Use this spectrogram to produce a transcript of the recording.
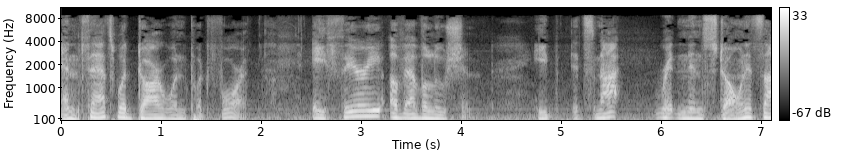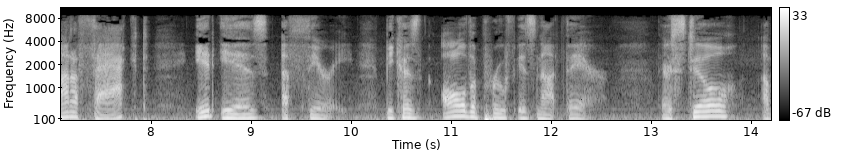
And that's what Darwin put forth. A theory of evolution. He, it's not written in stone. It's not a fact. It is a theory because all the proof is not there. There's still, uh,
